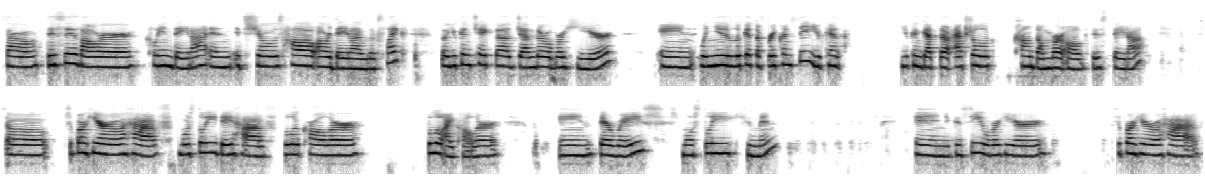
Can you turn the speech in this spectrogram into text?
So this is our clean data and it shows how our data looks like. So you can check the gender over here. And when you look at the frequency, you can you can get the actual count number of this data. So superhero have mostly they have blue color, blue eye color, and their race mostly human. And you can see over here, superhero have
